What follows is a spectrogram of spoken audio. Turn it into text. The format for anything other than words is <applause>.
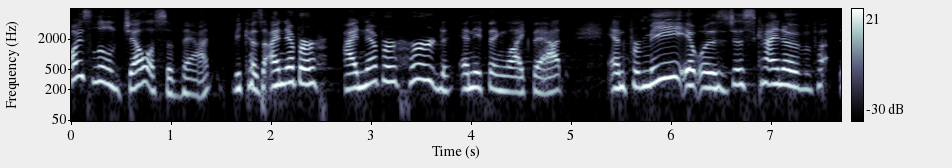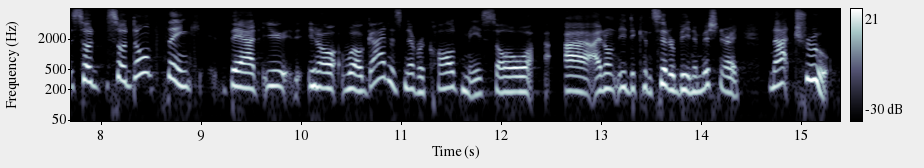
always a little jealous of that because I never I never heard anything like that. And for me it was just kind of so so don't think that you you know well God has never called me so I, I don't need to consider being a missionary. Not true.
